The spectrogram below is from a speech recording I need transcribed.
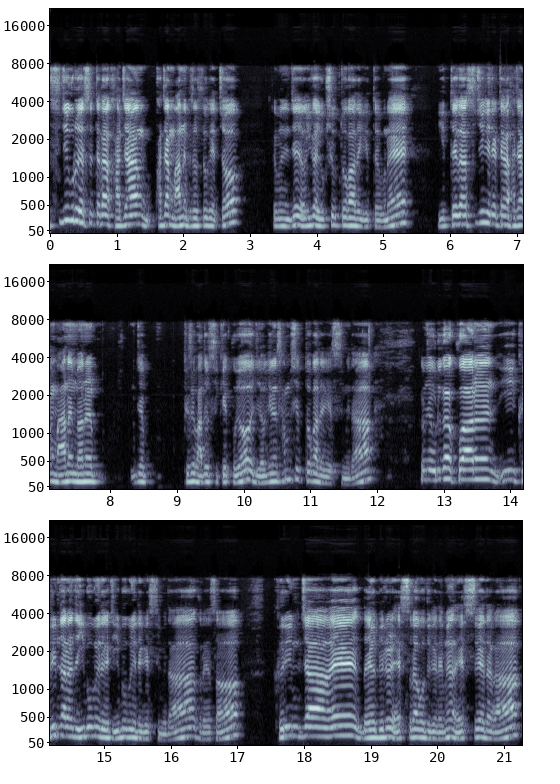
수직으로 했을 때가 가장 가장 많은 빛을 쏘겠죠. 그러면 이제 여기가 60도가 되기 때문에 이때가 수직이 될 때가 가장 많은 면을 이제 빛을 받을 수 있겠고요. 이제 여기는 30도가 되겠습니다. 그럼 이제 우리가 구하는 이 그림자는 이제 이 부분이 되겠죠. 이 부분이 되겠습니다. 그래서 그림자의 넓이를 S라고 두게 되면 S에다가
